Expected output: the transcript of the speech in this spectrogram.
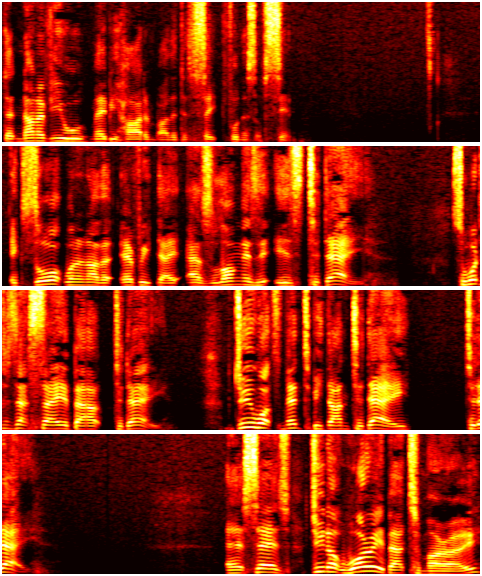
that none of you may be hardened by the deceitfulness of sin exhort one another every day as long as it is today so what does that say about today do what's meant to be done today today and it says do not worry about tomorrow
